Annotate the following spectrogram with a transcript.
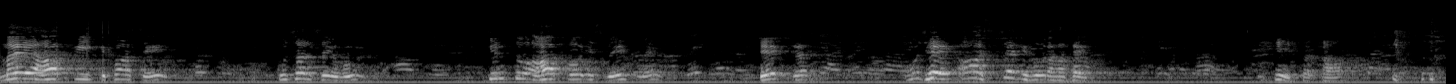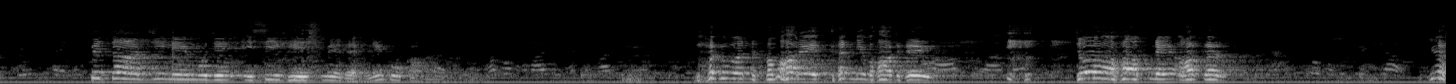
मैं आपकी कृपा से कुशल से हूँ, किंतु आपको इस वेश में देखकर मुझे आश्चर्य हो रहा है। सखा, पिताजी ने मुझे इसी भेष में रहने को कहा। भगवान हमारे धन्यवाद है, जो आपने आकर यह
